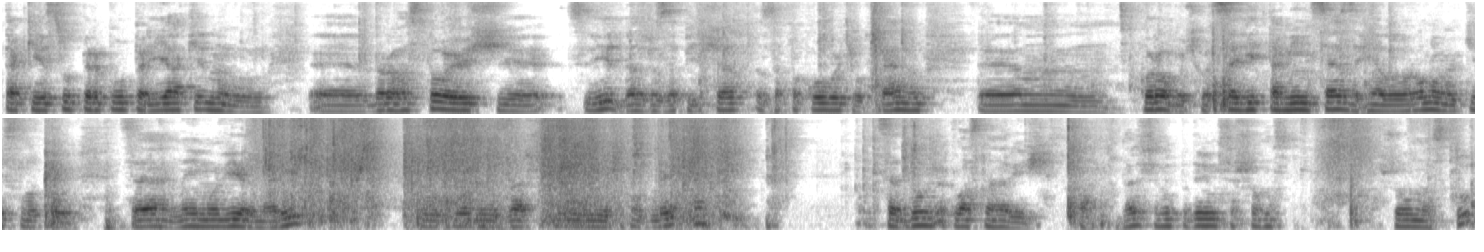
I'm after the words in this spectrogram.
такі супер-пупер, як ну, е, дорогостоящі ці навіть запечат, запаковують в окрему ем, коробочку. Це вітамін С з гіалуроновою кислотою. Це неймовірна річ. Виходить за обличчя. Це дуже класна річ. Так, далі ми подивимося, що у нас, що у нас тут.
